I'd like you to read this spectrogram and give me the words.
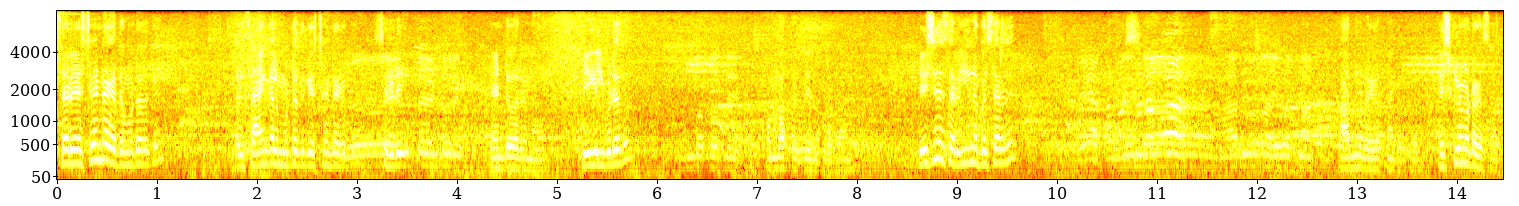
ಸರ್ ಎಷ್ಟು ಗಂಟೆ ಆಗುತ್ತೆ ಮುಟ್ಟೋದಕ್ಕೆ? ಅಲ್ಲಿ ಸಾಯಂಕಾಲ ಮುಟ್ಟೋದಕ್ಕೆ ಎಷ್ಟು ಗಂಟೆ ಆಗುತ್ತೆ? ಶಿರಡಿ? ಎಂಟೂವರೆ ನಾವು ಈಗ ಇಲ್ಲಿ ಬಿಡೋದು? ಒಂಬತ್ತು ಹದಿನೈದು ಬಿಡೋದಾ? ಎಷ್ಟಿದೆ ಸರ್ ಇಲ್ಲಿನ ಬಸ್ ಚಾರ್ಜ್ ಆರುನೂರ ಐವತ್ನಾಲ್ಕು ಆರುನೂರ ಐವತ್ನಾಲ್ಕು ರೂಪಾಯಿ. ಎಷ್ಟು ಕಿಲೋಮೀಟರ್ ಸರ್?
